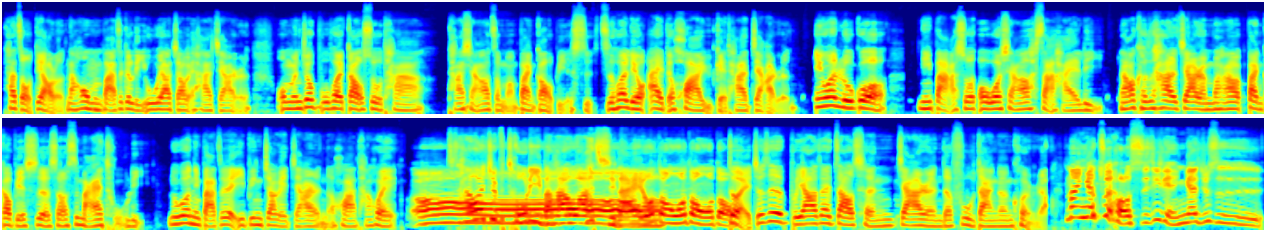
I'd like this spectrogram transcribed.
他走掉了，然后我们嗯把这个礼物要交给他家人，我们就不会告诉他他想要怎么办告别式，只会留爱的话语给他家人。因为如果你把说哦，我想要撒海里，然后可是他的家人帮他办告别式的时候是埋在土里。如果你把这个一并交给家人的话，他会哦他会去土里把它挖起来哦我懂，我懂，我懂。，对，就是不要再造成家人的负担跟困扰。那应该最好的时机点，应该就是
